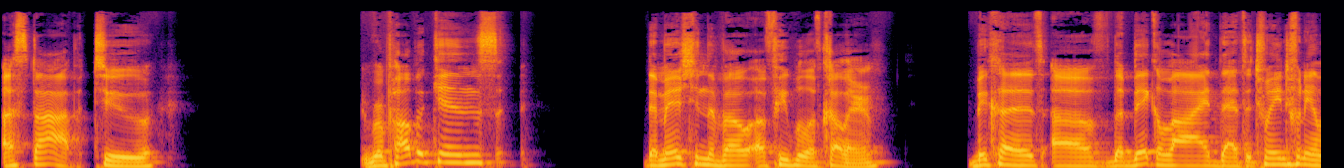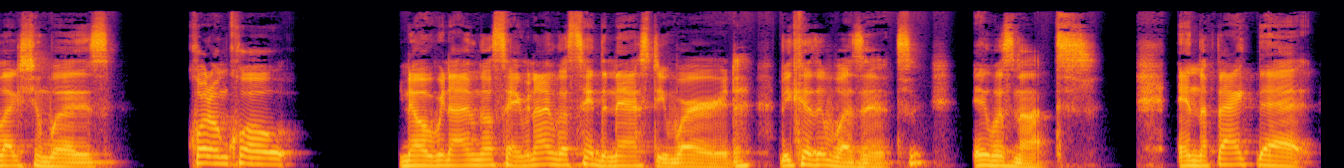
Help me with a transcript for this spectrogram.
a stop to Republicans diminishing the vote of people of color because of the big lie that the 2020 election was quote unquote know we're not even gonna say we're not even gonna say the nasty word because it wasn't it was not and the fact that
